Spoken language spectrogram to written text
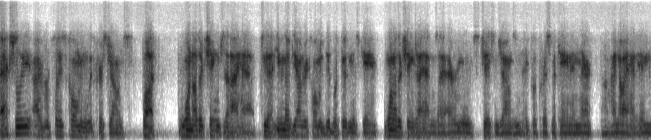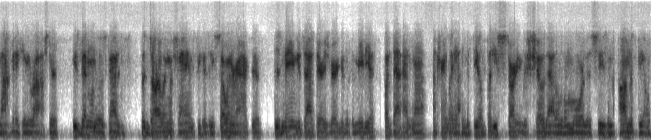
Actually, I've replaced Coleman with Chris Jones. But one other change that I had to that, even though DeAndre Coleman did look good in this game, one other change I had was I, I removed Jason Jones and, and put Chris McCain in there. Uh, I know I had him not making the roster. He's been one of those guys the darling of fans because he's so interactive. His name gets out there. He's very good with the media, but that has not translated on the field. But he's starting to show that a little more this season on the field,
